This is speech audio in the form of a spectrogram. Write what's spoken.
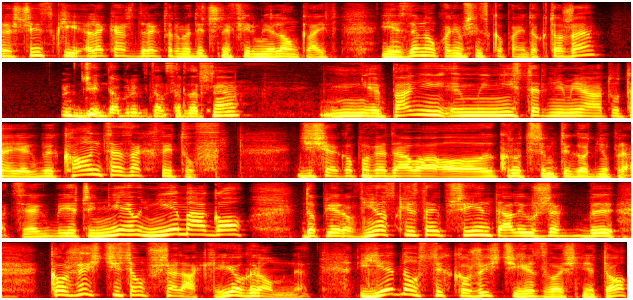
Leszczyński, lekarz, dyrektor medyczny w firmie Long Life. Jest ze mną, kłaniam się nisko, panie doktorze. Dzień dobry, witam serdecznie. Nie- Pani minister nie miała tutaj jakby końca zachwytów. Dzisiaj opowiadała o krótszym tygodniu pracy. Jakby jeszcze nie, nie ma go, dopiero wnioski zostały przyjęte, ale już jakby korzyści są wszelakie i ogromne. Jedną z tych korzyści jest właśnie to,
